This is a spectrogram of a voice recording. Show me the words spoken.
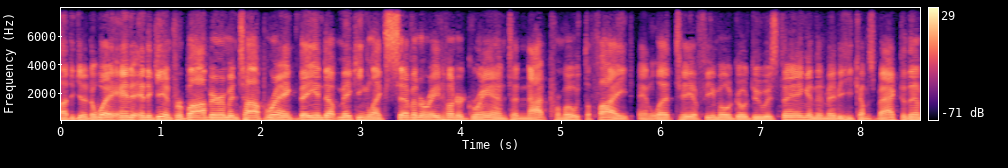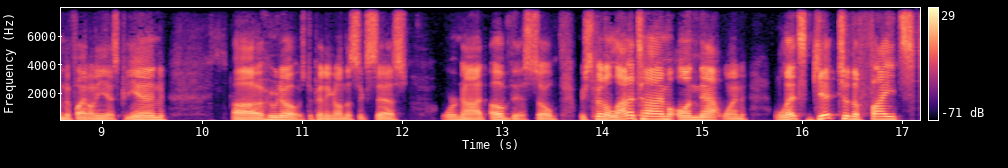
uh, to get it away. And and again, for Bob Arum and Top Rank, they end up making like seven or eight hundred grand to not promote the fight and let Teofimo go do his thing, and then maybe he comes back to them to fight on ESPN. Uh, who knows, depending on the success or not of this. So we spent a lot of time on that one. Let's get to the fights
